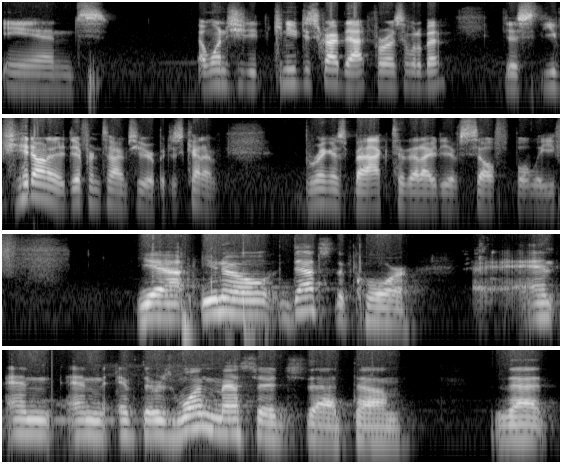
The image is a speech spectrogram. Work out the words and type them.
and I wanted you to, can you describe that for us a little bit? Just, you've hit on it at different times here, but just kind of bring us back to that idea of self belief. Yeah, you know, that's the core and and and if there's one message that um, that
